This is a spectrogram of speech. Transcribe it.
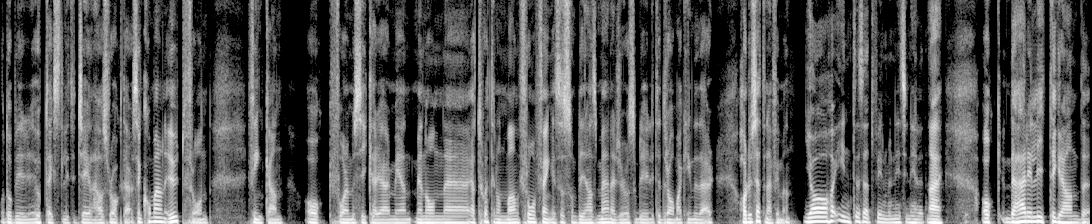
Och då blir det upptäckt lite Jailhouse Rock där. Sen kommer han ut från finkan och får en musikkarriär med, med någon, eh, jag tror att det är någon man från fängelse som blir hans manager och så blir det lite drama kring det där. Har du sett den här filmen? Jag har inte sett filmen i sin helhet. Nej. Och det här är lite grann,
